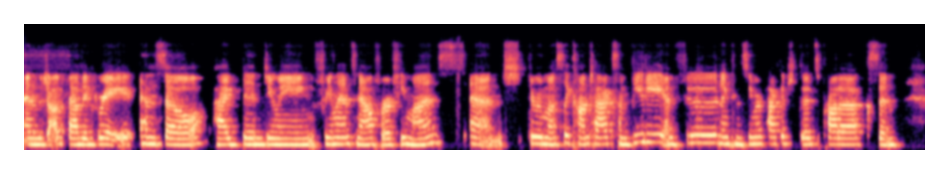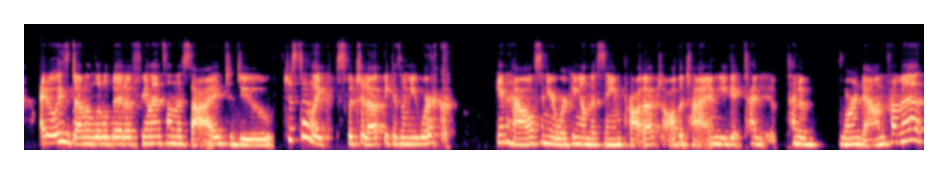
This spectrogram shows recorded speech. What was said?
and the job sounded great. And so I've been doing freelance now for a few months and through mostly contacts on beauty and food and consumer packaged goods products and I'd always done a little bit of freelance on the side to do just to like switch it up because when you work in house and you're working on the same product all the time, you get kind of kind of worn down from it.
